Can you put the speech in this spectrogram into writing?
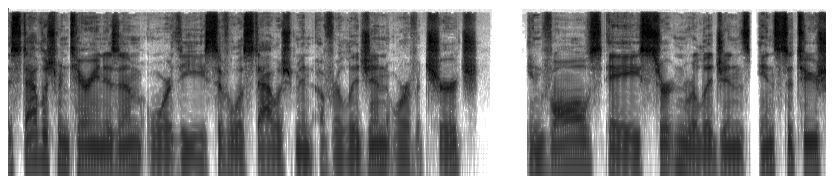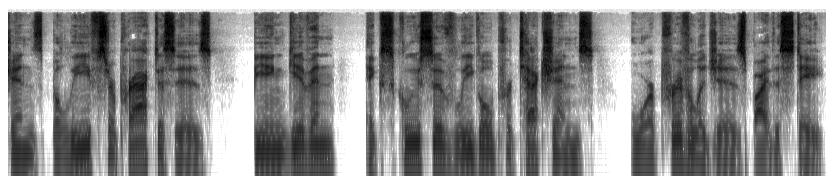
Establishmentarianism, or the civil establishment of religion or of a church, involves a certain religion's institutions, beliefs, or practices being given exclusive legal protections or privileges by the state.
